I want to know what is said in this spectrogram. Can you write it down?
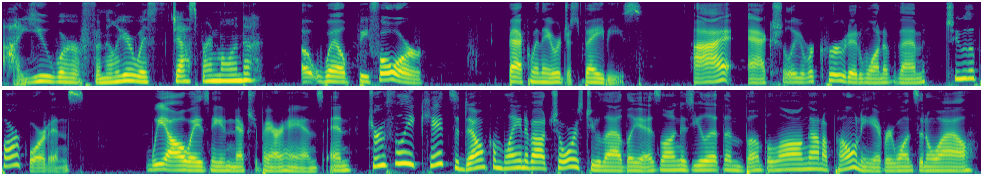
Uh, you were familiar with Jasper and Melinda? Uh, well, before, back when they were just babies, I actually recruited one of them to the park wardens. We always need an extra pair of hands, and truthfully, kids don't complain about chores too loudly as long as you let them bump along on a pony every once in a while.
